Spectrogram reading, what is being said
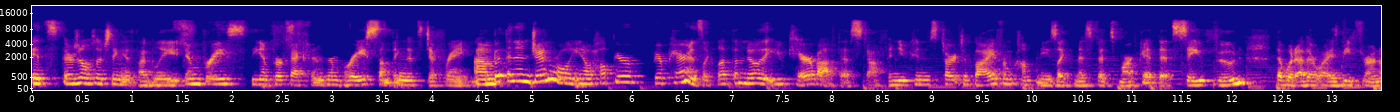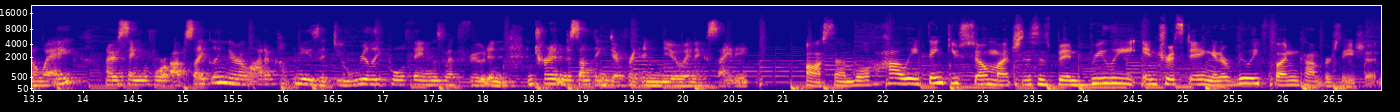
It's there's no such thing as ugly embrace the imperfections embrace something that's different um, but then in general you know help your your parents like let them know that you care about this stuff and you can start to buy from companies like misfits market that save food that would otherwise be thrown away i was saying before upcycling there are a lot of companies that do really cool things with food and, and turn it into something different and new and exciting Awesome. Well, Holly, thank you so much. This has been really interesting and a really fun conversation.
